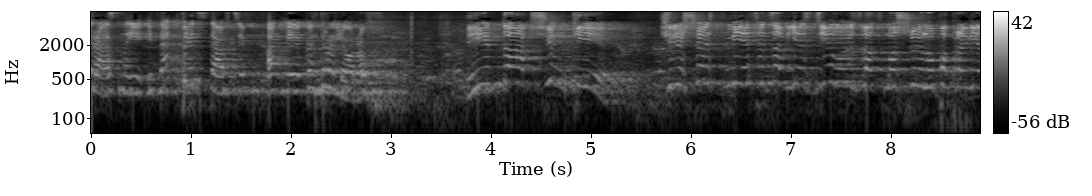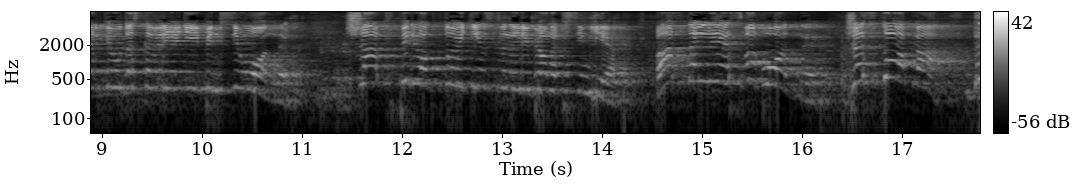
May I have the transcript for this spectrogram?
Разные. Итак, представьте, армия контролеров. Итак, щенки, через шесть месяцев я сделаю из вас машину по проверке удостоверений пенсионных. Шаг вперед, кто единственный ребенок в семье. Остальные свободны. Жестоко! Да,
